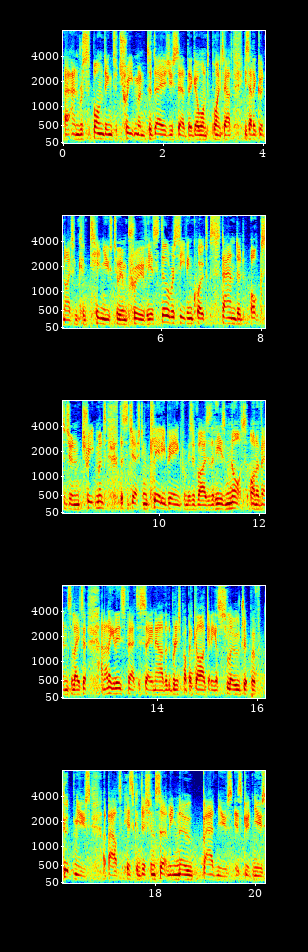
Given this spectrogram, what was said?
uh, and responding to treatment. Today, as you said, they go on to point out he's had a good night and continues to improve. He is still receiving, quote, standard oxygen treatment. The suggestion clearly being from his advisors that he is not on a ventilator. And I think it is fair to say now that the British public are getting a slow drip of good news about his condition. Certainly, no bad news is good news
